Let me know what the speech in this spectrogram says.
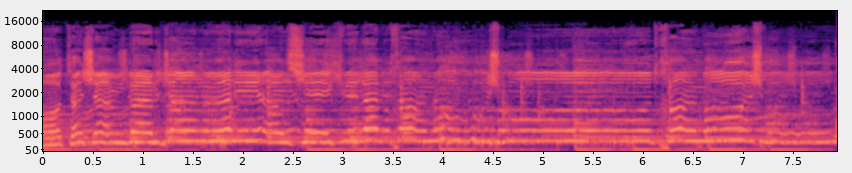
آتشم بر جان ولی از شکل لب خاموش بود خاموش بود.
